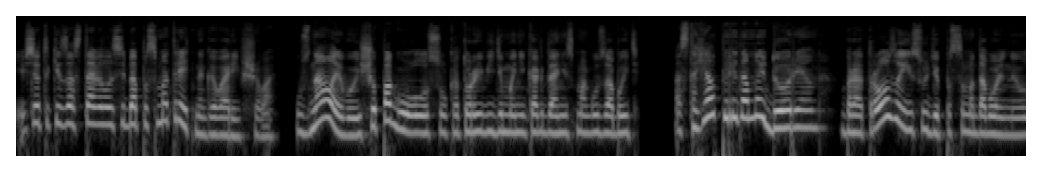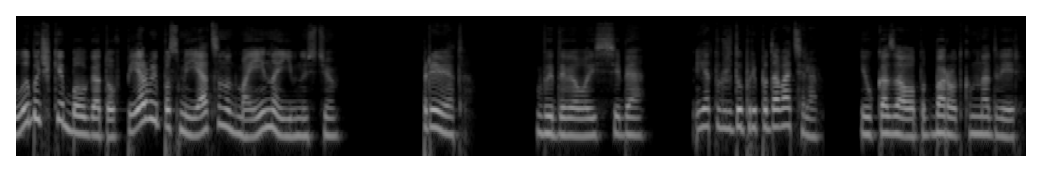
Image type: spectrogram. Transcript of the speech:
и все-таки заставила себя посмотреть на говорившего. Узнала его еще по голосу, который, видимо, никогда не смогу забыть. А стоял передо мной Дориан, брат Розы, и, судя по самодовольной улыбочке, был готов первый посмеяться над моей наивностью. «Привет», — выдавила из себя. «Я тут жду преподавателя», — и указала подбородком на дверь.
